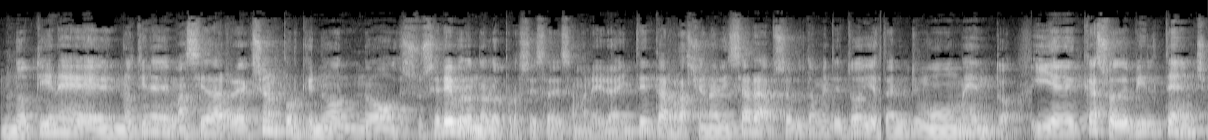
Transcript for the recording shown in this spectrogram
No tiene, no tiene demasiada reacción porque no, no, su cerebro no lo procesa de esa manera. Intenta racionalizar absolutamente todo y hasta el último momento. Y en el caso de Bill Tench,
